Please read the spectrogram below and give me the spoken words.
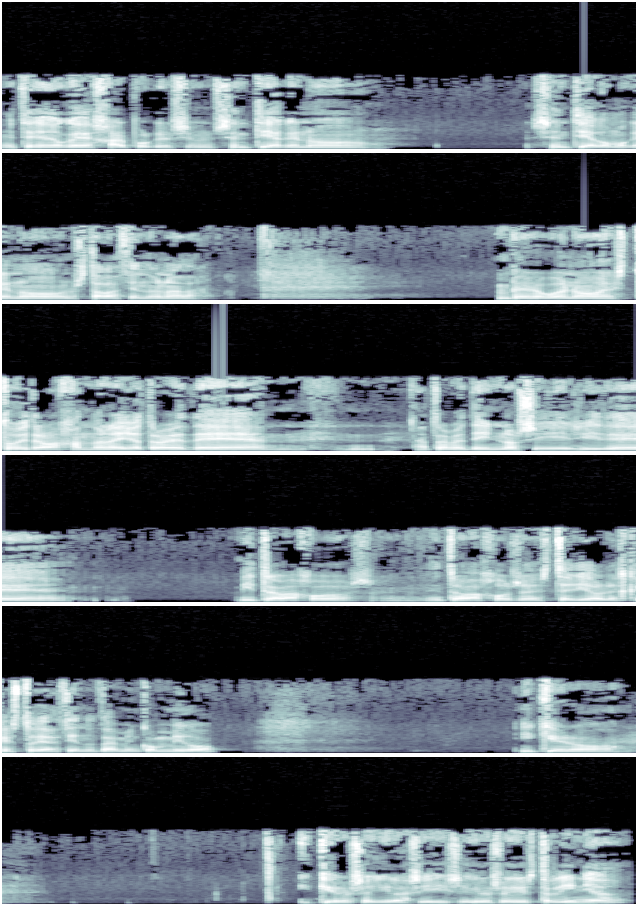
he tenido que dejar porque sentía que no sentía como que no, no estaba haciendo nada. Pero bueno, estoy trabajando en ello a través de a través de hipnosis y de y trabajos y trabajos exteriores que estoy haciendo también conmigo y quiero y quiero seguir así, quiero seguir esta línea,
